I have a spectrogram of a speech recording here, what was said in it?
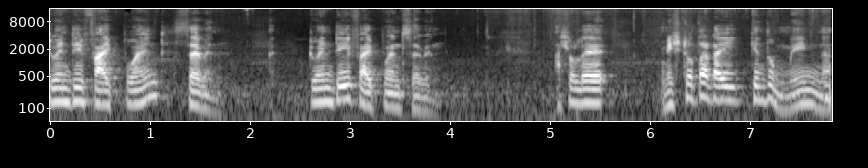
Twenty five point seven twenty five point seven আসলে মিষ্টতাটাই কিন্তু মেইন না।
